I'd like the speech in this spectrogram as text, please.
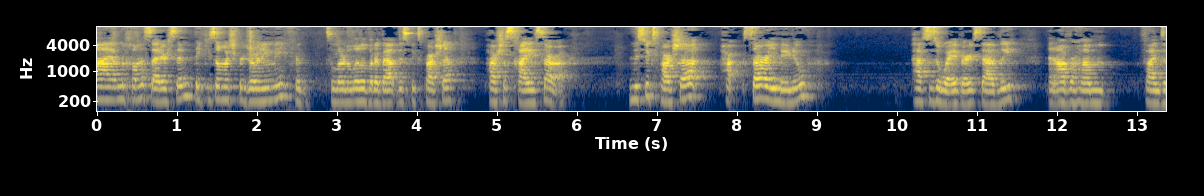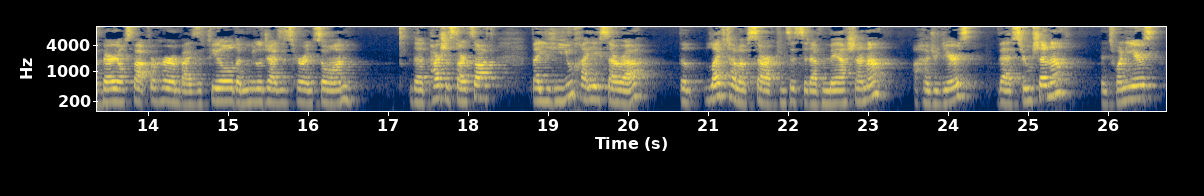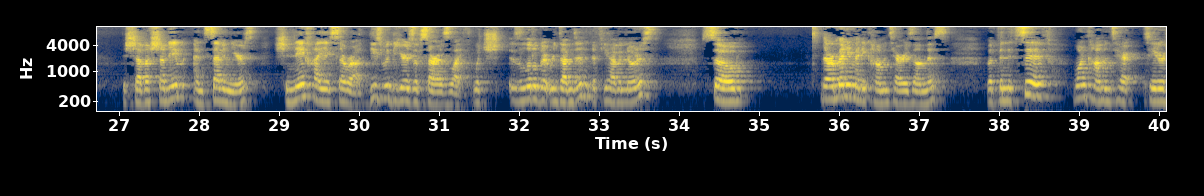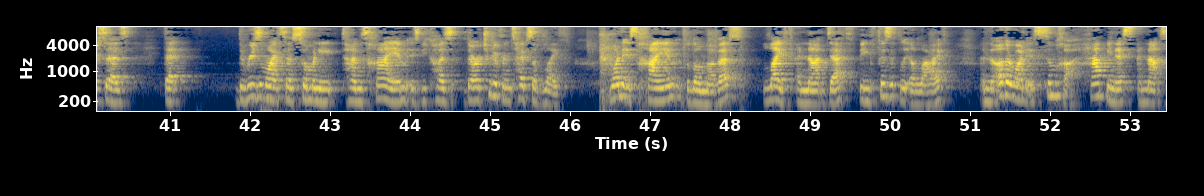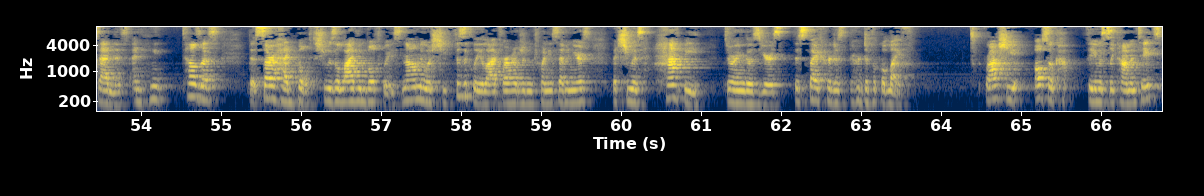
Hi, I'm Nechama Seiderson. Thank you so much for joining me for to learn a little bit about this week's Parsha, Parshas Chaye Sarah. In this week's Parsha, Par- Sarah Imenu passes away very sadly, and Abraham finds a burial spot for her and buys a field and eulogizes her and so on. The Parsha starts off, Vayihiyu Chaye Sarah. The lifetime of Sarah consisted of Mea Shana, 100 years, Vesrim Shana, and 20 years, Sheva Shanim, and 7 years, Sarah. These were the years of Sarah's life, which is a little bit redundant if you haven't noticed. So there are many, many commentaries on this, but the Nitziv, one commentator says that the reason why it says so many times Chaim is because there are two different types of life. One is Chaim v'lo life and not death, being physically alive, and the other one is Simcha, happiness and not sadness. And he tells us that Sarah had both. She was alive in both ways. Not only was she physically alive for 127 years, but she was happy during those years, despite her, her difficult life. Rashi also famously commentates,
